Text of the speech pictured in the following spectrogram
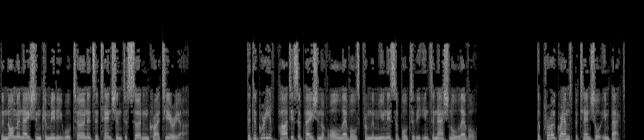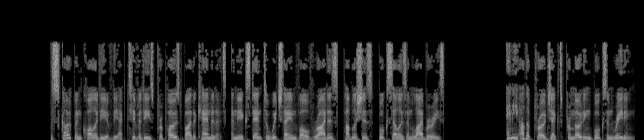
The nomination committee will turn its attention to certain criteria, the degree of participation of all levels from the municipal to the international level. The program's potential impact. The scope and quality of the activities proposed by the candidates, and the extent to which they involve writers, publishers, booksellers and libraries. Any other projects promoting books and reading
